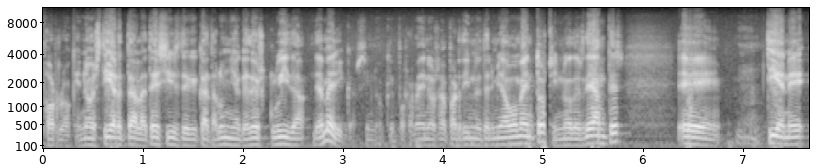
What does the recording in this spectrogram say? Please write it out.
por lo que no es cierta la tesis de que Cataluña quedó excluida de América, sino que por lo menos a partir de un determinado momento, si no desde antes, eh, tiene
